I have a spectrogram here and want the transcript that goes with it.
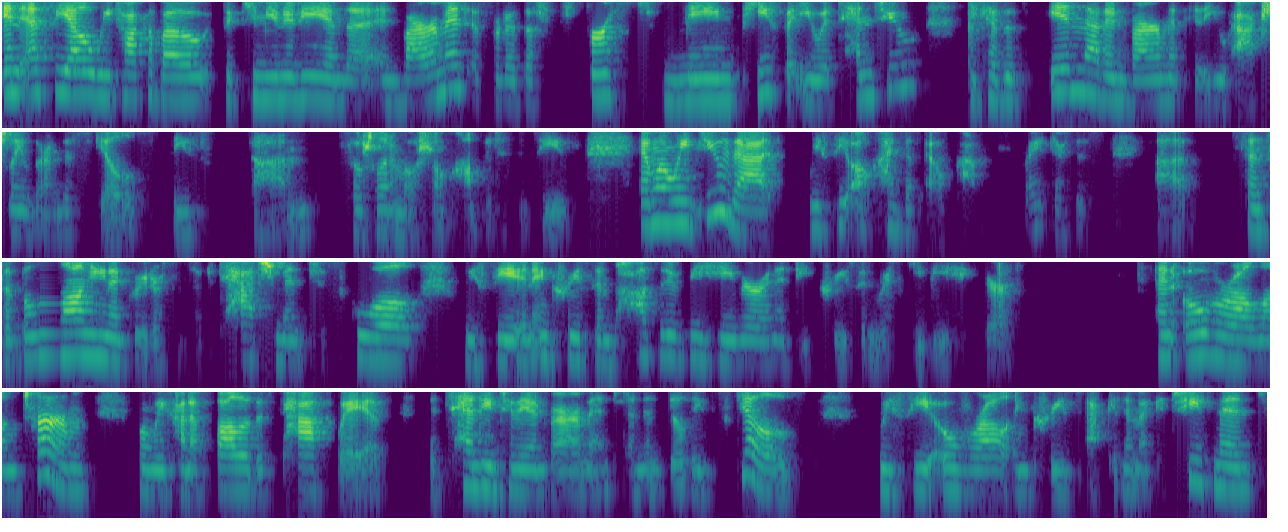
in SEL, we talk about the community and the environment as sort of the first main piece that you attend to, because it's in that environment that you actually learn the skills, these um, social and emotional competencies. And when we do that, we see all kinds of outcomes, right? There's this uh, sense of belonging, a greater sense of attachment to school. We see an increase in positive behavior and a decrease in risky behavior. And overall, long term, when we kind of follow this pathway of attending to the environment and then building skills, we see overall increased academic achievement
